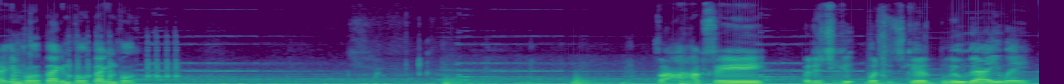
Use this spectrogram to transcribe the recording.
Back and forth, back and forth, back and forth. Foxy! What is good? What is good? Blue guy way? Hi.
